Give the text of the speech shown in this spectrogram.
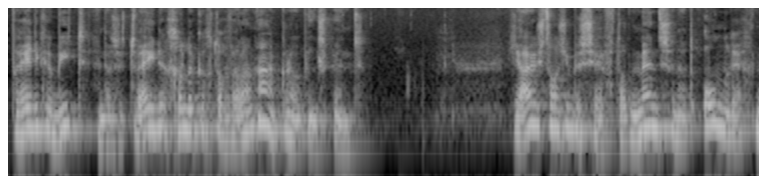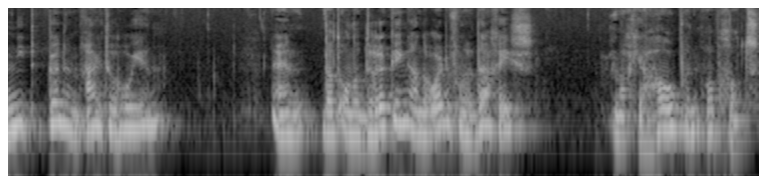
Prediker biedt, en dat is het tweede, gelukkig toch wel een aanknopingspunt. Juist als je beseft dat mensen het onrecht niet kunnen uitroeien en dat onderdrukking aan de orde van de dag is, mag je hopen op God.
